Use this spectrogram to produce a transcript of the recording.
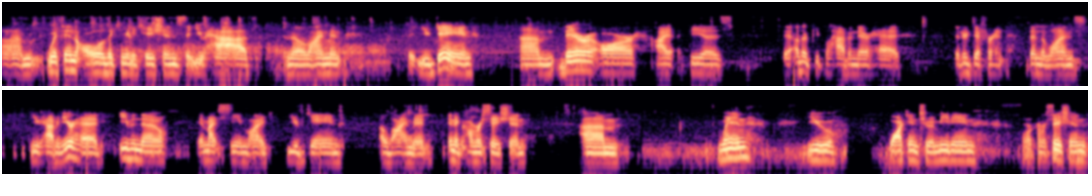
Um, within all of the communications that you have and the alignment that you gain, um, there are ideas that other people have in their head that are different than the ones you have in your head, even though it might seem like you've gained alignment in a conversation. Um, when you walk into a meeting or a conversation,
